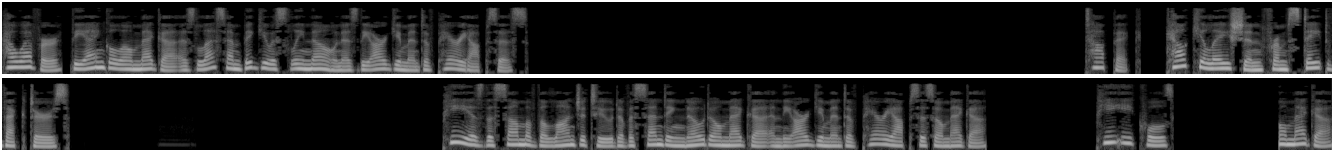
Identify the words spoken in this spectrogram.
However, the angle omega is less ambiguously known as the argument of periapsis. Topic: Calculation from state vectors. P is the sum of the longitude of ascending node omega and the argument of periapsis omega. P equals omega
